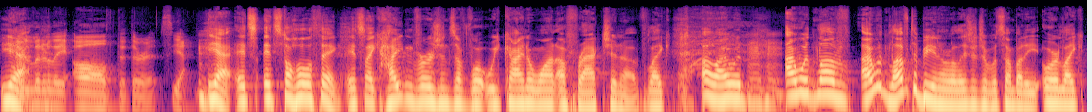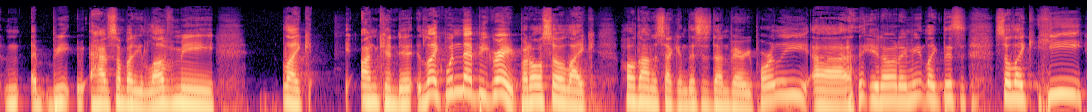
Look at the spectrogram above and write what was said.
yeah They're literally all that there is. Yeah. yeah, it's it's the whole thing. It's like heightened versions of what we kind of want a fraction of. Like, oh, I would, mm-hmm. I would love, I would love to be in a relationship with somebody, or like be have somebody love me, like unconditional. Like, wouldn't that be great? But also, like, hold on a second, this is done very poorly. Uh, you know what I mean? Like this. So like he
